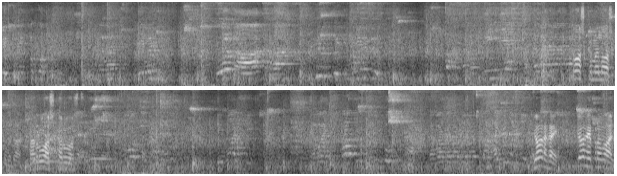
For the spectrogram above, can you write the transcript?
крюк як. Давай. Лівий. Отак, так. Крюк лівий крюк. Ножками, ножками, так. Хорош, хорош. А. Дергай, дергай проваль.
